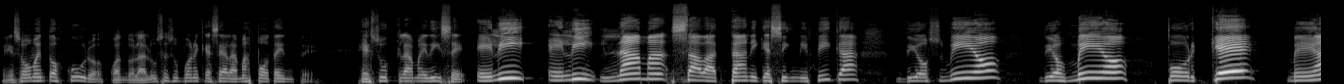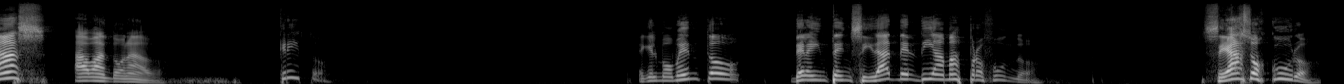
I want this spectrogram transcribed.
en ese momento oscuro, cuando la luz se supone que sea la más potente, Jesús clama y dice, Elí, Elí, lama sabactani, que significa, Dios mío, Dios mío, ¿por qué me has abandonado? Cristo. En el momento de la intensidad del día más profundo, se hace oscuro,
